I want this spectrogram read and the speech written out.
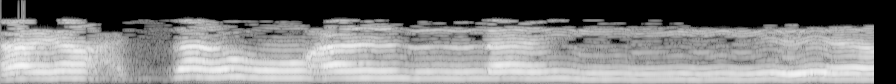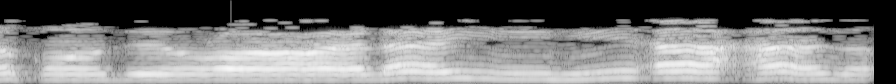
أَيَحْسَبُ أَن لَّن يَقْدِرَ عَلَيْهِ أَحَدٌ؟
